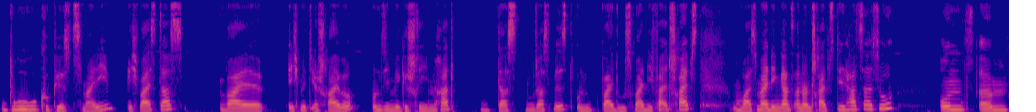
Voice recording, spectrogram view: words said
Du kopierst Smiley. Ich weiß das, weil ich mit ihr schreibe und sie mir geschrieben hat dass du das bist und weil du Smiley falsch schreibst und weil Smiley einen ganz anderen Schreibstil hat als du. Und ähm,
